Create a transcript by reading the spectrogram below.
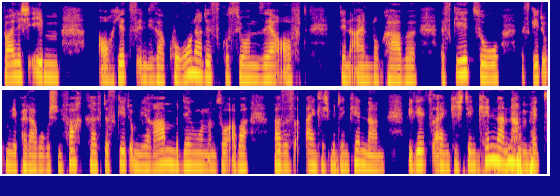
weil ich eben auch jetzt in dieser Corona-Diskussion sehr oft den Eindruck habe, es geht so, es geht um die pädagogischen Fachkräfte, es geht um die Rahmenbedingungen und so, aber was ist eigentlich mit den Kindern? Wie geht es eigentlich den Kindern damit,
